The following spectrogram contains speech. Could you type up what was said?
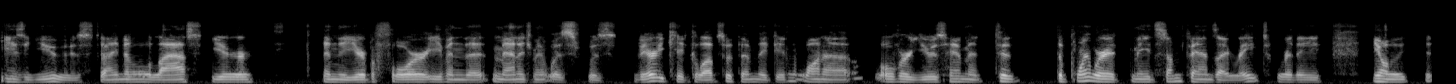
he's used. I know last year and the year before, even the management was was very kid gloves with him. They didn't want to overuse him, and to the point where it made some fans irate, where they, you know,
